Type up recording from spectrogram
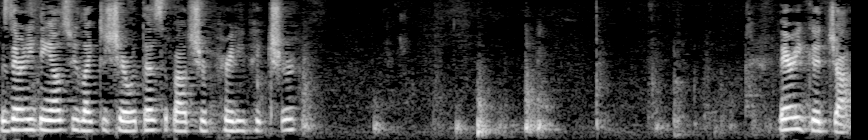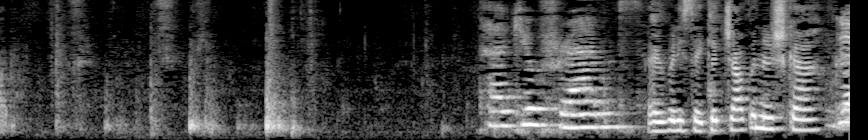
Is there anything else you'd like to share with us about your pretty picture? Very good job. Thank you, friends. Everybody say good job, Anushka. Good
